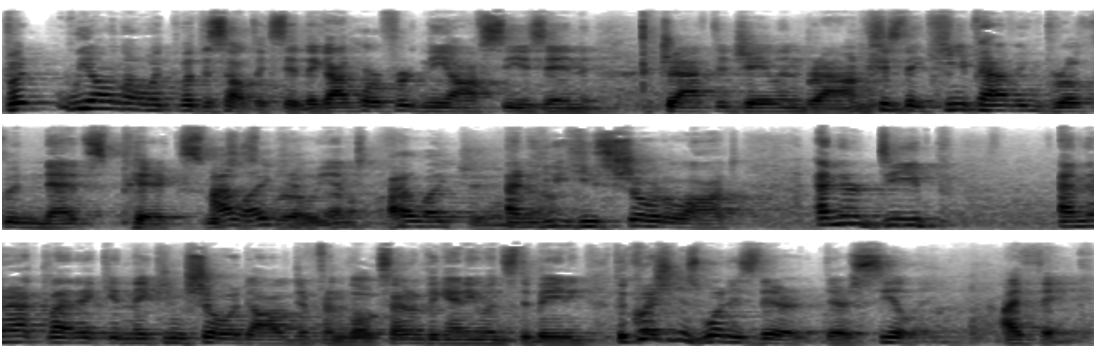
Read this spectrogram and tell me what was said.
But we all know what, what the Celtics did. They got Horford in the offseason, drafted Jaylen Brown because they keep having Brooklyn Nets picks, which I like is brilliant. him. I like Jaylen. and he, he's showed a lot. And they're deep, and they're athletic, and they can show a lot of different looks. I don't think anyone's debating. The question is, what is their their ceiling? I think.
